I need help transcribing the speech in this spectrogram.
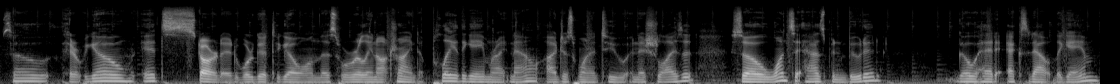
So there we go, it's started, we're good to go on this, we're really not trying to play the game right now, I just wanted to initialize it. So once it has been booted, go ahead exit out the game,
